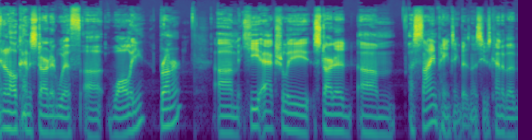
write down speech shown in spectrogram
and it all kind of started with uh, Wally Bronner. Um, he actually started um, a sign painting business. He was kind of a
